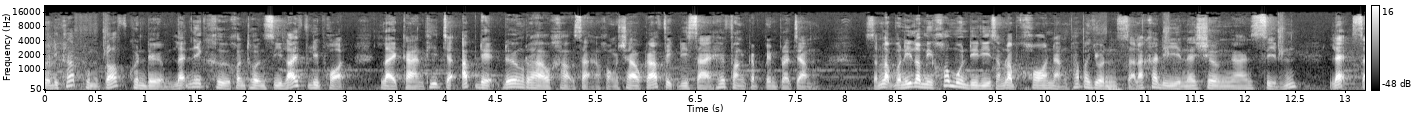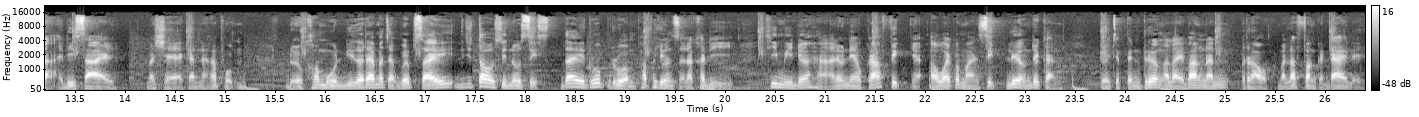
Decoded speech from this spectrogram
วัสดีครับ ผมกอล์ฟคนเดิม และนี่ก็คือ Control C Life Report รายการที่จะอัปเดตเรื่องราวข่าวสารของชาวกราฟิกดีไซน์ให้ฟังกันเป็นประจำสำหรับวันนี้เรามีข้อมูลดีๆสำหรับคอหนังภาพยนตร์สารคดีในเชิงงานศิลป์ และสายดีไซน์ มาแชร์กันนะครับผม โดยข้อมูลนี้เราได้มาจากเว็บไซต์ Digital Synopsis ได้รวบรวมภาพยนตร์สารคดี ที่มีเนื้อหาแนวแนวกราฟิกเนี่ยเอาไว้ประมาณ 10 เรื่องด้วยกัน โดยจะเป็นเรื่องอะไรบ้างนั้น เรามารับฟังกันได้เลย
